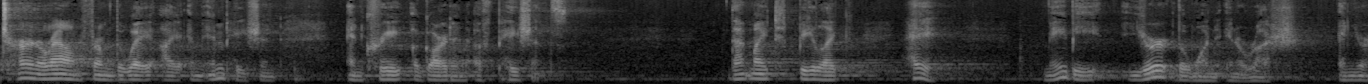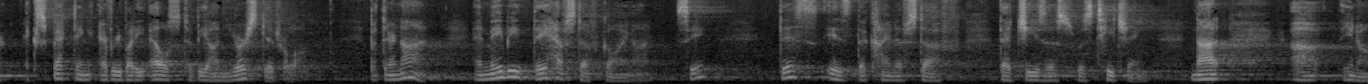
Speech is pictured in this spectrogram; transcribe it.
turn around from the way I am impatient and create a garden of patience? That might be like, hey, maybe you're the one in a rush and you're expecting everybody else to be on your schedule, but they're not. And maybe they have stuff going on. See? This is the kind of stuff that Jesus was teaching. Not, uh, you know,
